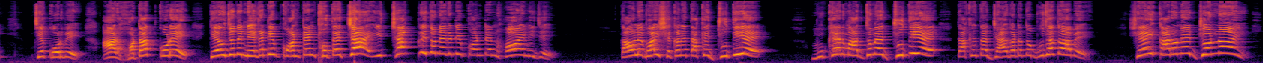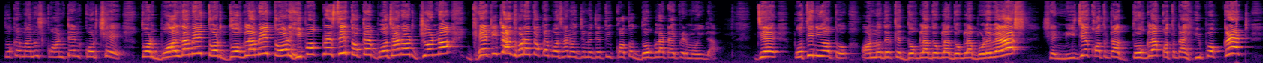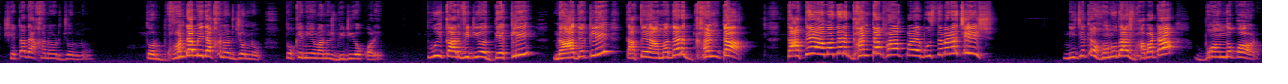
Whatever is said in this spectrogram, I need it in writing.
যে করবে। আর হঠাৎ করে কেউ যদি নেগেটিভ কন্টেন্ট হতে চায়, ইচ্ছাকৃত নেগেটিভ কন্টেন্ট হয় নিজে, তাহলে ভাই সেখানে তাকে জুতিয়ে, মুখের মাধ্যমে জুতিয়ে তাকে তার জায়গাটা তো বুঝাতে হবে। সেই কারণের জন্যই তোকে মানুষ কন্টেন্ট করছে। তোর বলদামি তোর দোগলামি, তোর হিপোক্রেসি তোকে বোঝানোর জন্য, ঘেটিটা ধরে তোকে বোঝানোর জন্য যে তুই কত দোগলা টাইপের মহিলা। যে প্রতিনিয়ত অন্যদেরকে দোগলা দোগলা দোগলা বলে বেড়াস, সে নিজে কতটা দোগলা, কতটা হিপোক্রেট সেটা দেখানোর জন্য। তোর ভণ্ডামি দেখানোর জন্য তোকে নিয়ে মানুষ ভিডিও করে। তুই কার ভিডিও দেখলি? না দেখলি? তাতে আমাদের ঘণ্টা। তাতে আমাদের ঘণ্টা ফারাক পড়ে, বুঝতে পেরেছিস? নিজেকে হনুদাস ভাবাটা বন্ধ কর।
